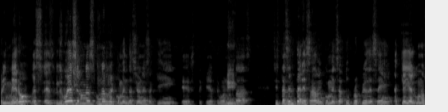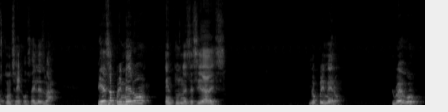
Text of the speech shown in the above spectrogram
primero, es- es- les voy a hacer unas, unas recomendaciones aquí este, que ya tengo Sí. anotadas. Si estás interesado en comenzar tu propio EDC, aquí hay algunos consejos, ahí les va. Piensa primero en tus necesidades. Lo primero. Luego,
